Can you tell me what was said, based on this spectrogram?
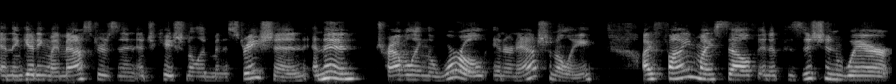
and then getting my master's in educational administration and then traveling the world internationally, I find myself in a position where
